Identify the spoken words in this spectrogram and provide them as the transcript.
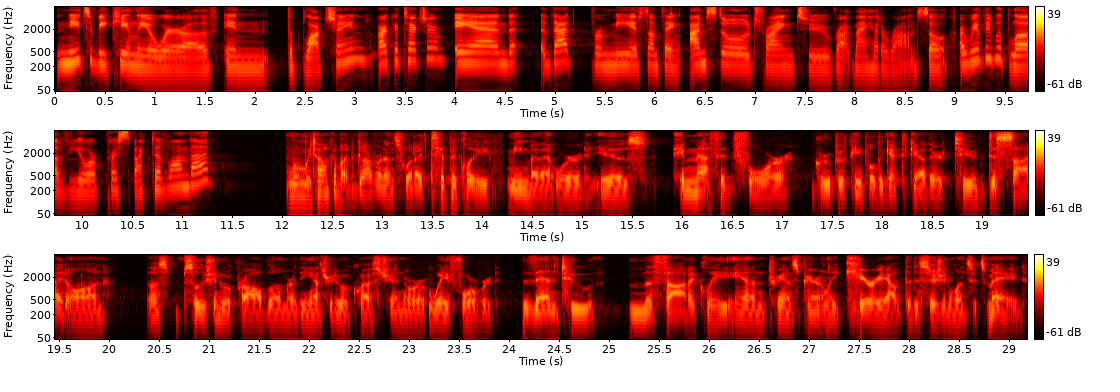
need to be keenly aware of in the blockchain architecture. And that for me is something I'm still trying to wrap my head around. So I really would love your perspective on that. When we talk about governance, what I typically mean by that word is a method for a group of people to get together to decide on a solution to a problem or the answer to a question or a way forward, then to methodically and transparently carry out the decision once it's made.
